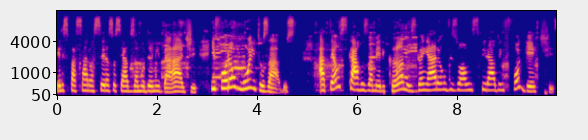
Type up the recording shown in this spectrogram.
eles passaram a ser associados à modernidade e foram muito usados. Até os carros americanos ganharam um visual inspirado em foguetes.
